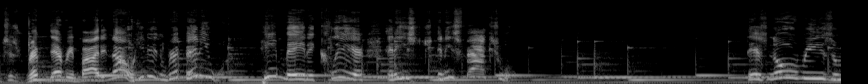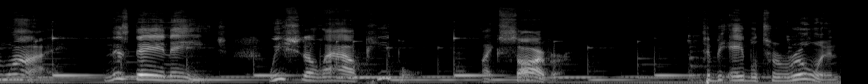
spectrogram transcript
just ripped everybody. No, he didn't rip anyone. He made it clear, and he's and he's factual. There's no reason why, in this day and age, we should allow people like Sarver to be able to ruin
